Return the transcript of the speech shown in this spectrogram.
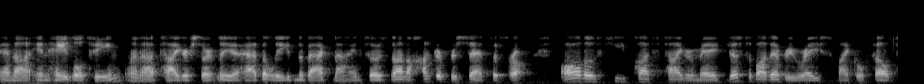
and uh, in Hazeltine, and uh, Tiger certainly had the lead in the back nine. So it's not 100%, but for all those key putts Tiger made, just about every race Michael Phelps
